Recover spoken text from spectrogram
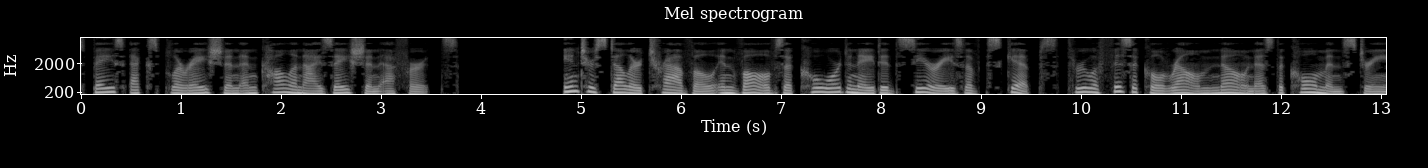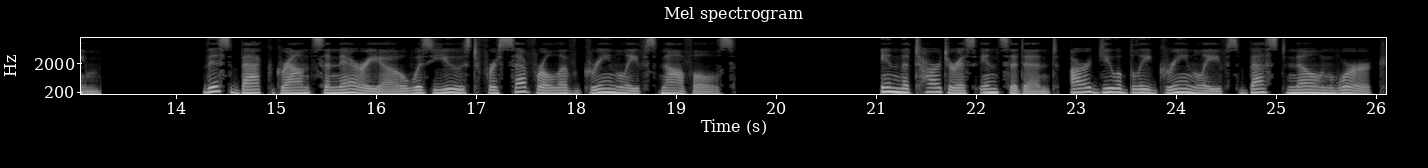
space exploration and colonization efforts. Interstellar travel involves a coordinated series of skips through a physical realm known as the Coleman stream. This background scenario was used for several of Greenleaf's novels. In the Tartarus incident, arguably Greenleaf's best-known work,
